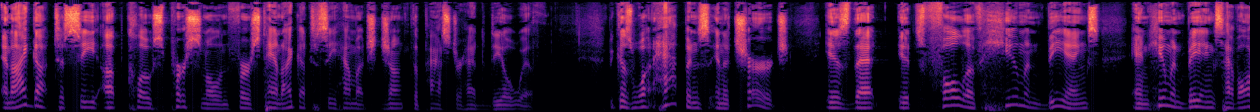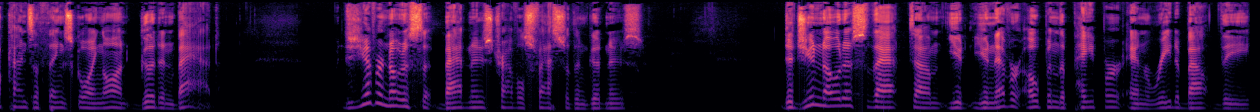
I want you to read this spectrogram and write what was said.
and I got to see up close, personal, and firsthand, I got to see how much junk the pastor had to deal with. Because what happens in a church is that it's full of human beings, and human beings have all kinds of things going on, good and bad. Did you ever notice that bad news travels faster than good news? Did you notice that um, you you never open the paper and read about the,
